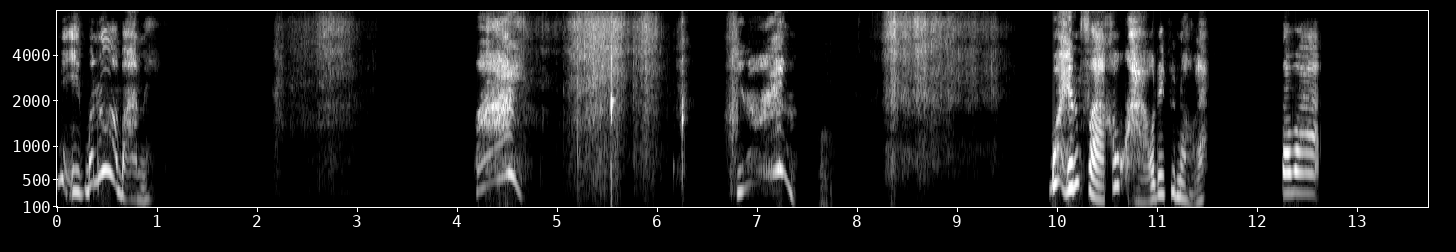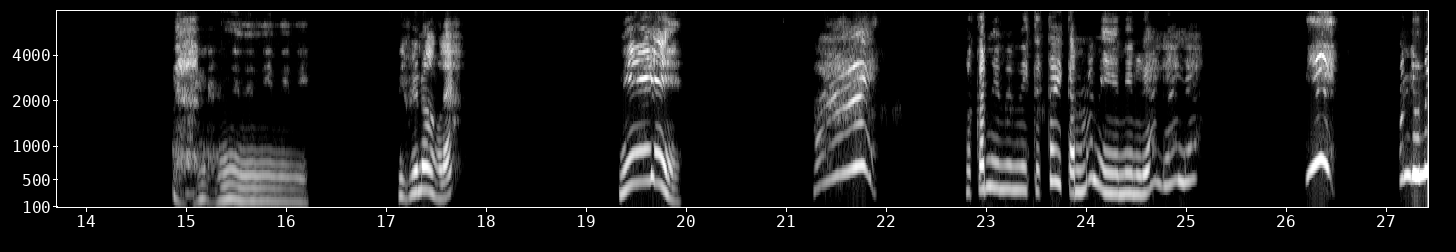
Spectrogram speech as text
มีอีกบ่เนาะบาดนี้ว้ายพี่น้องบ่เห็นฝาขาวๆเด้พี่น้องละแต่ว่าอ่านี่นี่นี่นี่นี่พี่น้องละนี่ ว้ายแล้วก็นี่นี่นี่ใกล้ๆกันมานี่นี่เหลือเหลือเหลือนี่มันอยู่ใน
